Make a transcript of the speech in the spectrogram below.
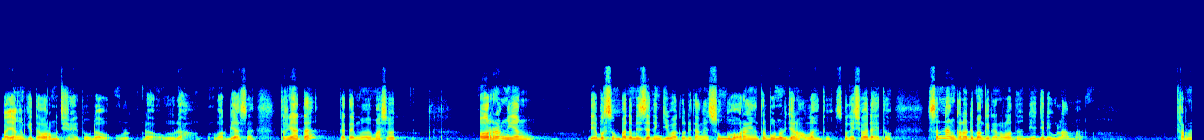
bayangan kita orang mati syahid itu udah udah udah luar biasa ternyata kata Mas'ud orang yang dia bersumpah demi zat yang jiwaku di tangan sungguh orang yang terbunuh di jalan Allah itu sebagai syuhada itu senang kalau dibangkitkan Allah itu dia jadi ulama karena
